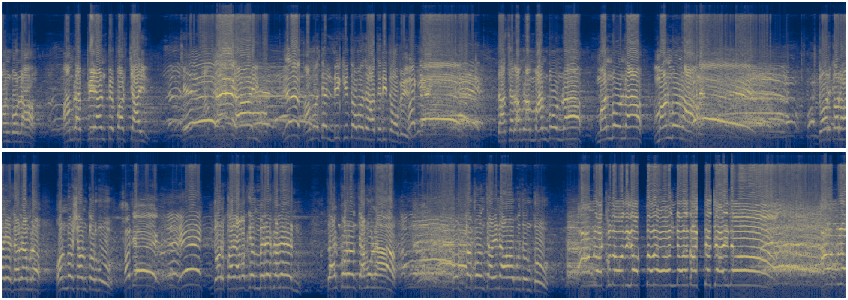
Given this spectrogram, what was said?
মানব না। আমরা পে অ্যান্ড পেপার চাই। চাই আমাদের লিখিত আমাদের হাতে দিতে হবে। তাছাড়া আমরা মানবো না, মানব না মানব না। দরকার হয় এখানে আমরা অন্বেষণ করব। সঠিক। দরকার আমাকে মেরে ফেলেন তারপরে যাব না। প্রজ্ঞাপন জানি না হওয়া পর্যন্ত। আমরা কোন অধিদপ্তরের আন্ডারে থাকতে চাই না আমরা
